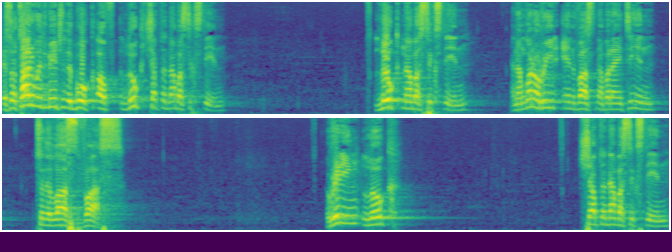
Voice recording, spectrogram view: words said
And so turn with me to the book of Luke, chapter number 16. Luke number 16. And I'm going to read in verse number 19 to the last verse. Reading Luke chapter number 16.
